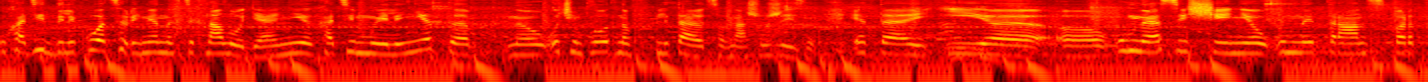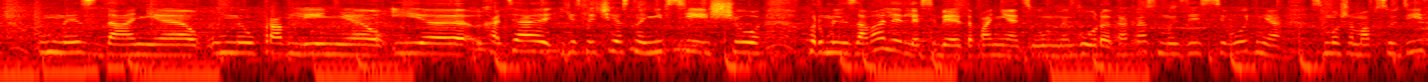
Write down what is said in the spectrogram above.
уходить далеко от современных технологий. Они, хотим мы или нет, э, очень плотно вплетаются в нашу жизнь. Это и э, умное освещение, умный транспорт, умные здания, умное управление. И хотя, если честно, не все еще формализовали для себя это понятие «умный город», как раз мы здесь сегодня сможем обсудить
